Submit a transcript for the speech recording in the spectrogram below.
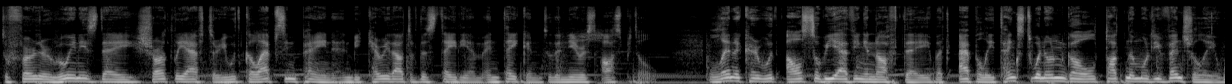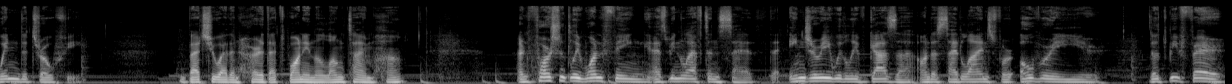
To further ruin his day, shortly after he would collapse in pain and be carried out of the stadium and taken to the nearest hospital. Lineker would also be having an off day, but happily thanks to an own goal, Tottenham would eventually win the trophy. Bet you hadn't heard that one in a long time, huh? Unfortunately, one thing has been left unsaid. The injury would leave Gazza on the sidelines for over a year. Though to be fair,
